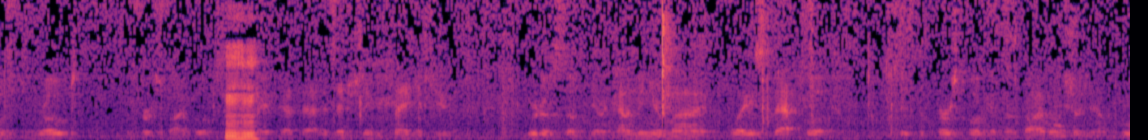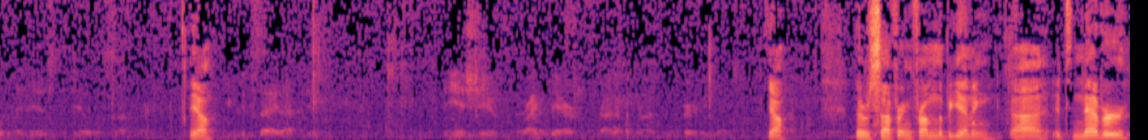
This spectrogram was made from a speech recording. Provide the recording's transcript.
Moses wrote the first five books, Mhm. they had that. It's interesting to think if you were to, you know, kind of in your mind place that book is the first book in the Bible that shows you how important it is to deal with suffering. Yeah. You could say that the, the issue right there, right up front in the very beginning. Yeah. There was suffering from the beginning. Uh, it's never,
